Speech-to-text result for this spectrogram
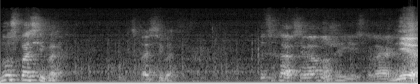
Ну, спасибо. Спасибо. ЦХ все равно же есть, правильно? Нет,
